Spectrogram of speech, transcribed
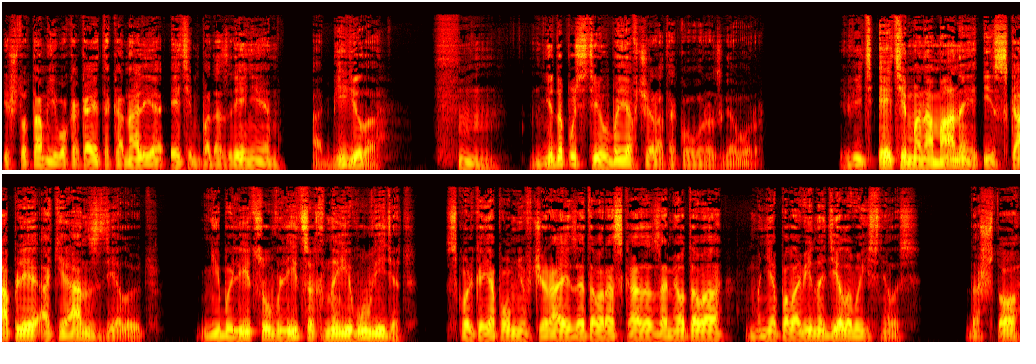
и что там его какая-то каналья этим подозрением обидела, хм, не допустил бы я вчера такого разговора. Ведь эти мономаны из капли океан сделают. Небылицу в лицах наяву видят. Сколько я помню, вчера из этого рассказа Заметова мне половина дела выяснилась. Да что?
